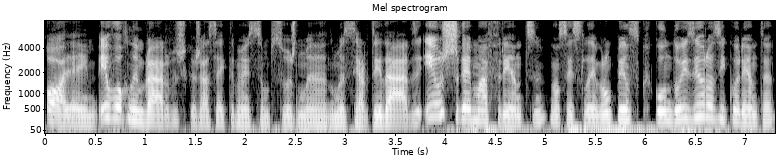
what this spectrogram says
Olhem, eu vou relembrar-vos, que eu já sei que também são pessoas de uma, de uma certa idade. Eu cheguei-me à frente, não sei se lembram, penso que com 2,40€,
